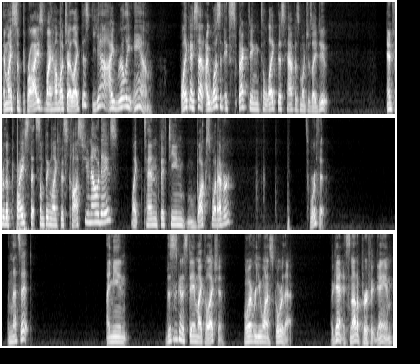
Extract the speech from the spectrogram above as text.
Am I surprised by how much I like this? Yeah, I really am. Like I said, I wasn't expecting to like this half as much as I do. And for the price that something like this costs you nowadays, like 10, 15 bucks, whatever, it's worth it. And that's it. I mean, this is going to stay in my collection, however you want to score that. Again, it's not a perfect game.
